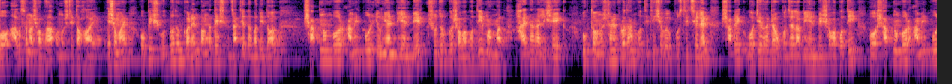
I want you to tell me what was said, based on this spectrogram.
ও আলোচনা সভা অনুষ্ঠিত হয়। এ সময় অফিস উদ্বোধন করেন বাংলাদেশ জাতীয়তাবাদী দল সাত নম্বর আমিরপুর ইউনিয়ন বিএনপির সুযোগ্য সভাপতি মোহাম্মদ হায়দার আলী শেখ। উক্ত অনুষ্ঠানে প্রধান অতিথি হিসেবে উপস্থিত ছিলেন সাবেক বটিয়াঘাটা উপজেলা বিএনপির সভাপতি ও সাত নম্বর আমিরপুর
